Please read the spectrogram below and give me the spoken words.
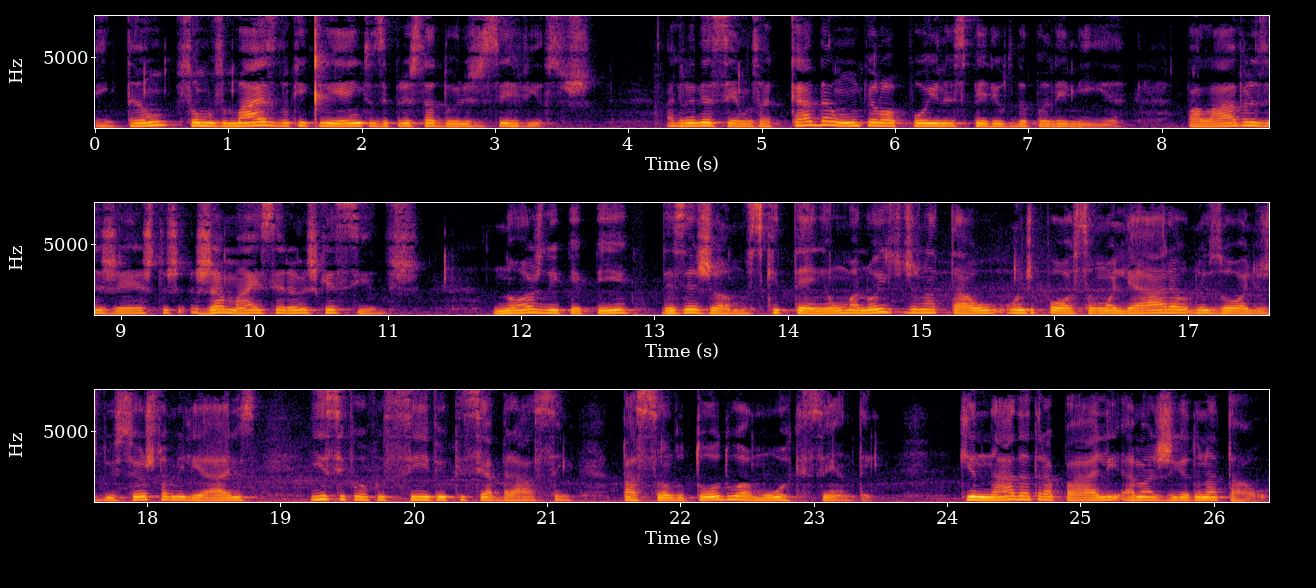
Então, somos mais do que clientes e prestadores de serviços. Agradecemos a cada um pelo apoio nesse período da pandemia. Palavras e gestos jamais serão esquecidos. Nós do IPP desejamos que tenham uma noite de Natal onde possam olhar nos olhos dos seus familiares e, se for possível, que se abracem, passando todo o amor que sentem. Que nada atrapalhe a magia do Natal.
